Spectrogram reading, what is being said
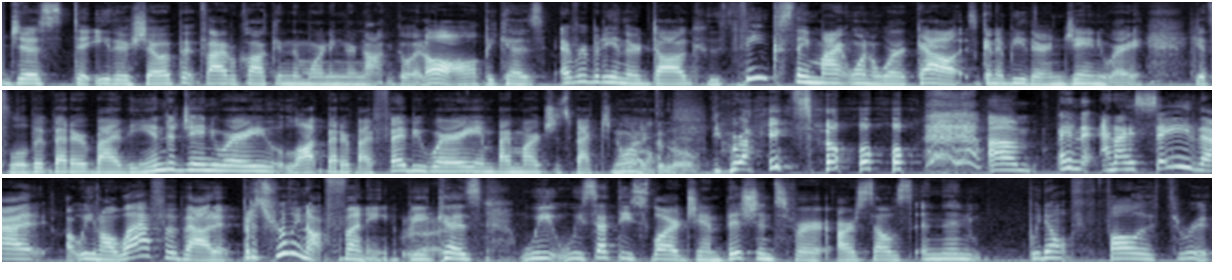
just to either show up at five o'clock in the morning or not go at all because everybody and their dog who thinks they might want to work out is going to be there in January. Gets a little bit better by the end of January, a lot better by February, and by March it's back to normal. to normal. right? So, um, and and I say that we can all laugh about it, but it's really not funny because we we set these large ambitions for ourselves and then we don't follow through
